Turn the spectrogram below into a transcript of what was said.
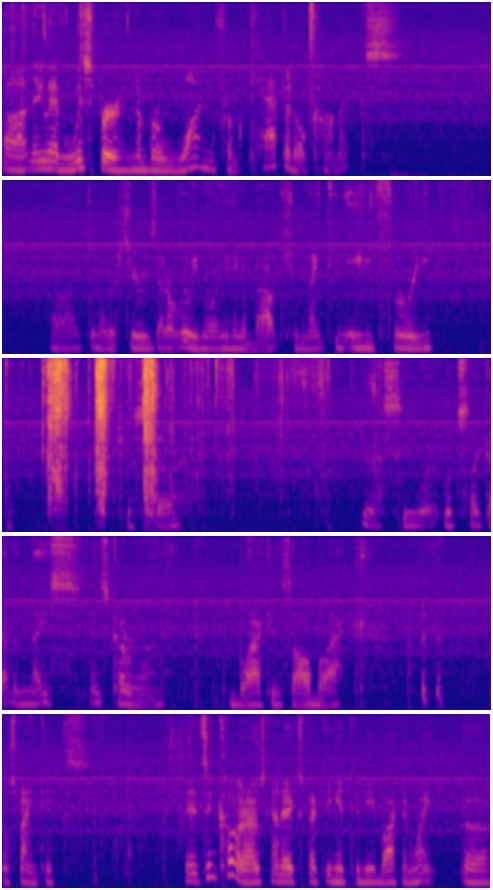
Uh, then we have Whisper number one from Capital Comics. Uh, it's another series I don't really know anything about. It's from 1983. Just uh, let's see what it looks like. Got a nice, nice cover on black is all black. no spine ticks. And it's in color. I was kind of expecting it to be black and white. Uh,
